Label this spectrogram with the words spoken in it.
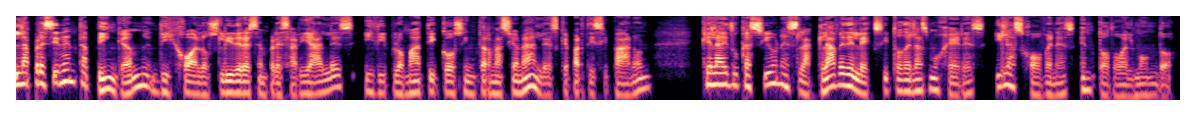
La presidenta Bingham dijo a los líderes empresariales y diplomáticos internacionales que participaron que la educación es la clave del éxito de las mujeres y las jóvenes en todo el mundo.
